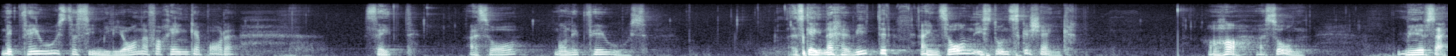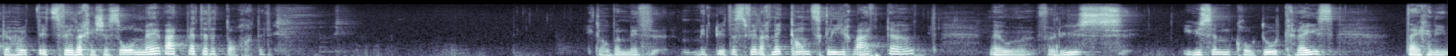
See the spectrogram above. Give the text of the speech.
nicht viel aus, das sind Millionen von Kindern geboren. Das sagt so noch nicht viel aus. Es geht nachher weiter. Ein Sohn ist uns geschenkt. Aha, ein Sohn. Wir sagen heute jetzt, vielleicht ist ein Sohn mehr wert als eine Tochter. Ich glaube, wir, wir tun das vielleicht nicht ganz gleich werten heute, weil für uns, in unserem Kulturkreis, denke ich,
